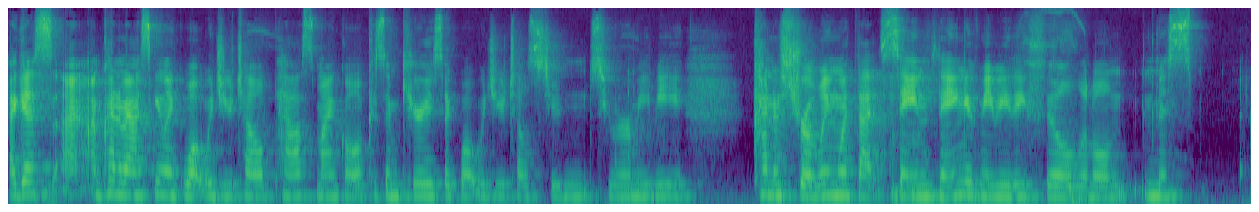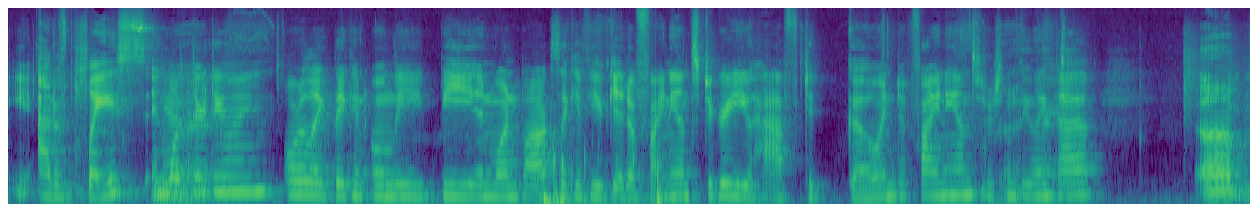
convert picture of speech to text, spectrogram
I guess I, I'm kind of asking like, what would you tell past Michael? Because I'm curious, like, what would you tell students who are maybe kind of struggling with that same thing if maybe they feel a little mis out of place in yeah. what they're doing. Or like they can only be in one box. Like if you get a finance degree you have to go into finance or okay. something like that. Um,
